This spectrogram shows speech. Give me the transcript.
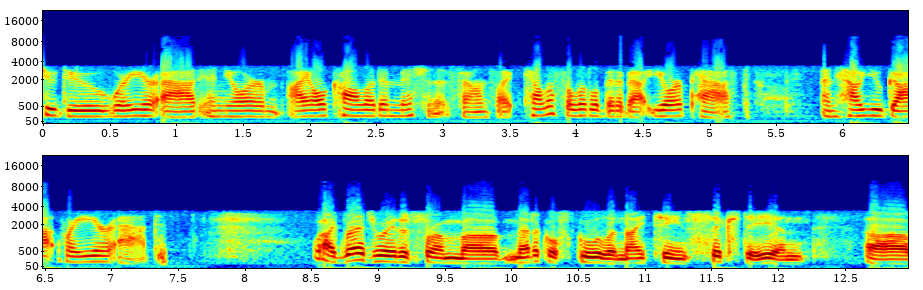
you do, where you're at, and your, I'll call it a mission, it sounds like. Tell us a little bit about your past and how you got where you're at. Well, I graduated from uh, medical school in 1960, and uh,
